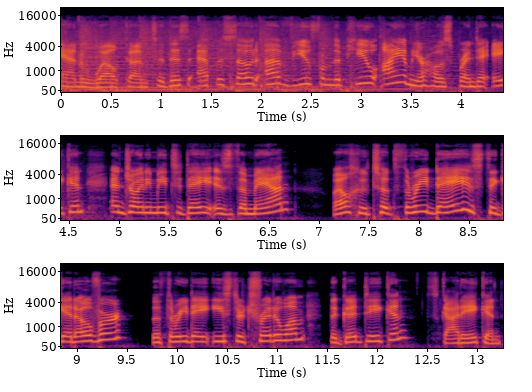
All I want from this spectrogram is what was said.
And welcome to this episode of View from the Pew. I am your host, Brenda Aiken, and joining me today is the man, well, who took three days to get over the three day Easter Triduum, the good deacon, Scott Aiken.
